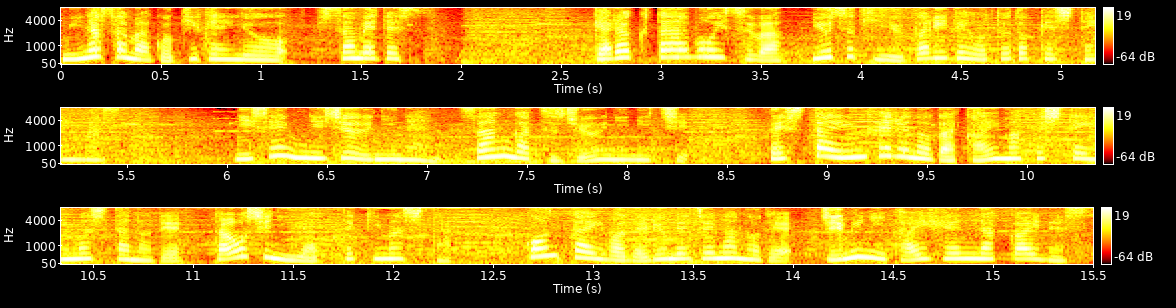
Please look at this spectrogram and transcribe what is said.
皆様ごきげんよう、ひさめです。キャラクターボイスは、ゆずきゆかりでお届けしています。2022年3月12日、フェスタインフェルノが開幕していましたので、倒しにやってきました。今回はデルメゼなので、地味に大変な回です。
